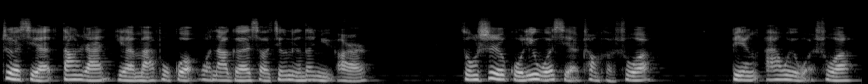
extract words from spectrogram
这些当然也瞒不过我那个小精灵的女儿，总是鼓励我写创客说。并安慰我说：“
